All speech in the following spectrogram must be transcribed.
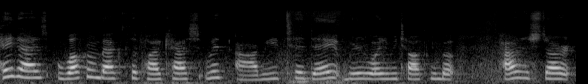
Hey guys, welcome back to the podcast with Abby. Today we're going to be talking about how to start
